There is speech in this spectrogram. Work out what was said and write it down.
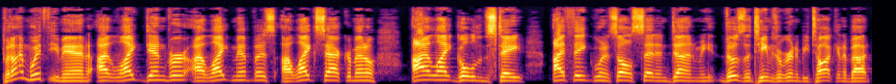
But I'm with you, man. I like Denver. I like Memphis. I like Sacramento. I like Golden State. I think when it's all said and done, I mean, those are the teams we're going to be talking about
